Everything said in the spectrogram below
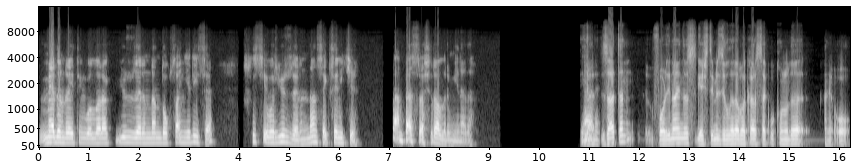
Madden rating olarak 100 üzerinden 97 ise receiver 100 üzerinden 82. Ben pass rusher alırım yine de. Yani ya zaten 49ers geçtiğimiz yıllara bakarsak bu konuda hani o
